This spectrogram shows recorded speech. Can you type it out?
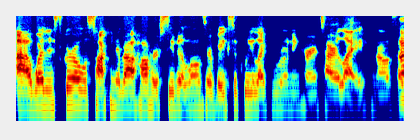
uh, where this girl was talking about how her student loans are basically like ruining her entire life, and I was like,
